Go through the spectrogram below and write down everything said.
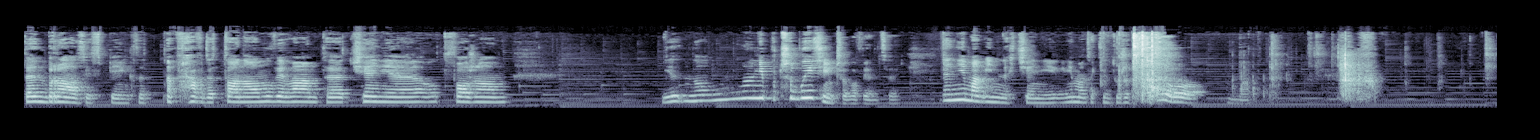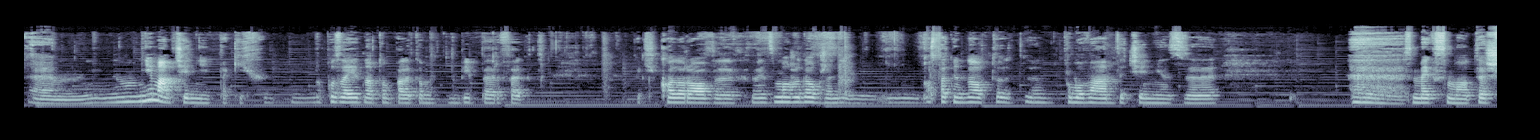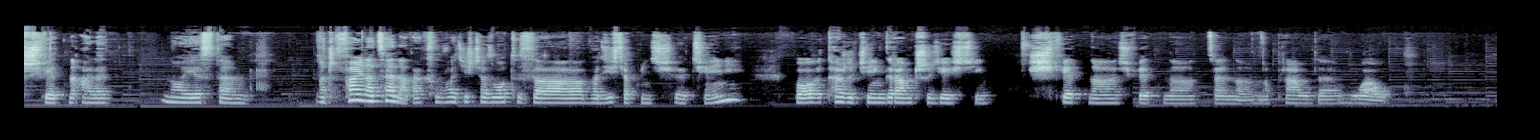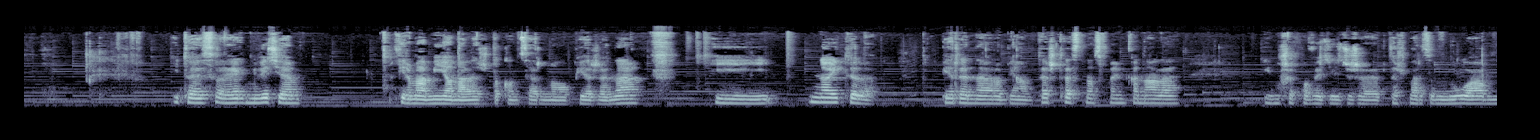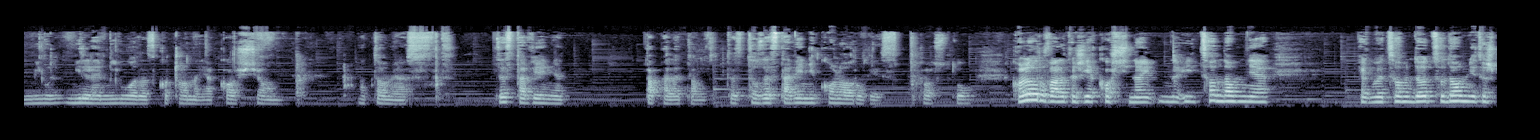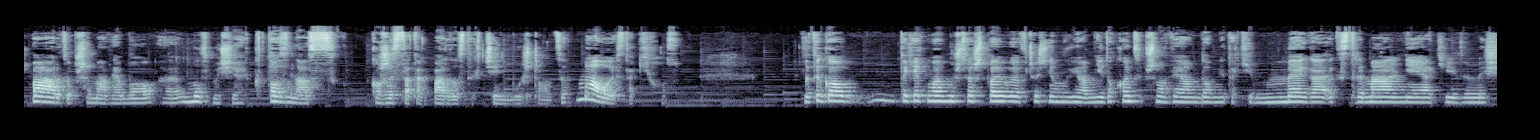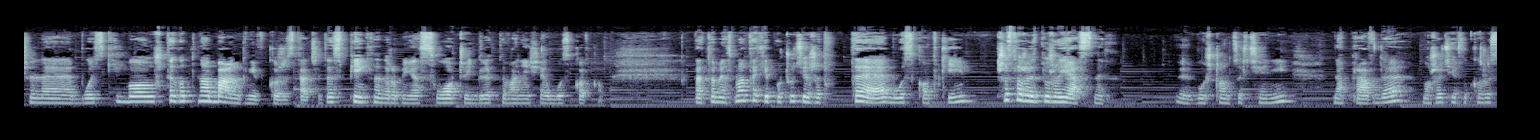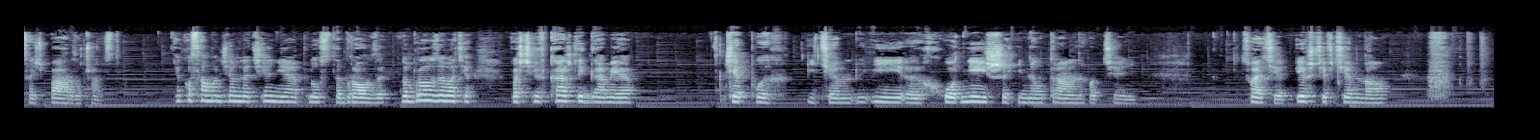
ten brąz jest piękny, naprawdę to, no mówię Wam, te cienie tworzą, je- no, no nie potrzebujecie niczego więcej. Ja nie mam innych cieni, nie mam takich dużych, o, mam. Em, nie mam cieni takich, no poza jedną tą paletą Be Perfect, takich kolorowych, więc może dobrze. Nie, ostatnio no, to, to, próbowałam te cienie z, eh, z Mexmo, też świetne, ale no jestem, znaczy fajna cena, tak? 120 zł za 25 cieni, bo każdy cień gram 30. Świetna, świetna cena, naprawdę wow. I to jest, jak nie wiecie, firma Mio należy do koncernu Pierre i no i tyle. Pierre robiłam też test na swoim kanale i muszę powiedzieć, że też bardzo była mil, mile, miło zaskoczona jakością. Natomiast zestawienie, ta paleta, to, to zestawienie kolorów jest po prostu kolorów, ale też jakości. No i, no i co do mnie jakby co do, co do mnie też bardzo przemawia, bo e, umówmy się, kto z nas korzysta tak bardzo z tych cieni błyszczących? Mało jest takich osób. Dlatego, tak jak już też wcześniej mówiłam, nie do końca przemawiają do mnie takie mega ekstremalnie jakieś wymyślne błyski, bo już tego to na bank nie wykorzystacie. To jest piękne do robienia słoczy i delektowania się błyskotką. Natomiast mam takie poczucie, że te błyskotki, przez to, że jest dużo jasnych, y, błyszczących cieni, naprawdę możecie wykorzystać bardzo często. Jako samodzielne cienie plus te brązy. No brązy macie właściwie w każdej gamie ciepłych i, ciem, i chłodniejszych i neutralnych odcieni. Słuchajcie, bierzcie w ciemno.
